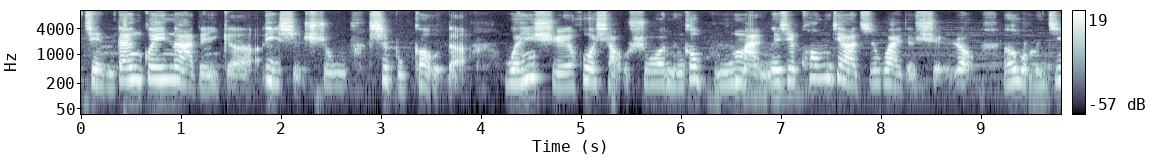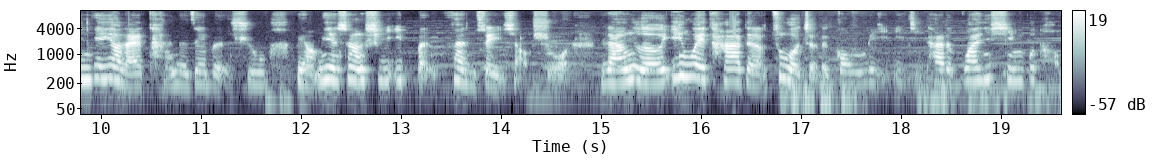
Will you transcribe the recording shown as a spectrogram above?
简单归纳的一个历史书是不够的。文学或小说能够补满那些框架之外的血肉，而我们今天要来谈的这本书，表面上是一本犯罪小说，然而因为它的作者的功力以及他的关心不同，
